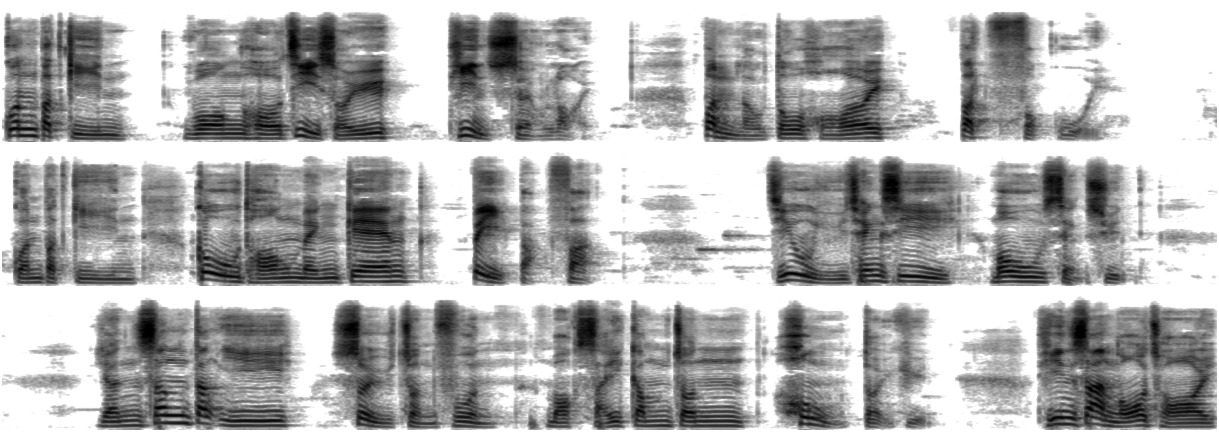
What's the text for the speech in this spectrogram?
君不见黄河之水天上来，奔流到海不复回。君不见高堂明镜悲白发，朝如青丝暮成雪。人生得意须尽欢，莫使金樽空对月。天生我材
